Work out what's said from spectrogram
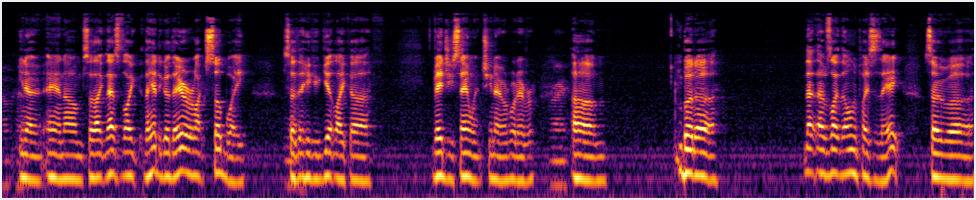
Okay. you know. And um, so like that's like they had to go there or like Subway, so Yeah. that he could get like a veggie sandwich, you know, or whatever. Right. Um, but uh, that that was like the only places they ate. So uh,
